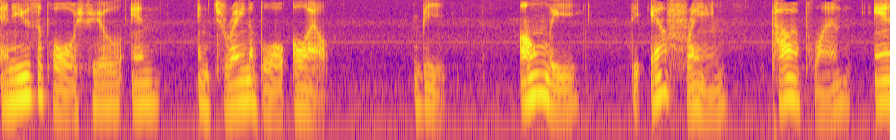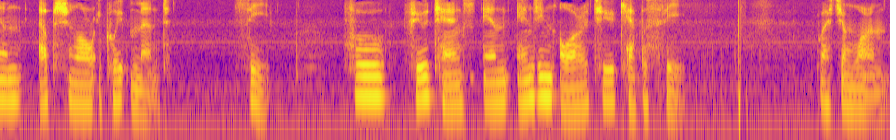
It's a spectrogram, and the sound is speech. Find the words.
Unusable fuel and undrainable oil. B. Only the airframe, power plant, and optional equipment. C. Full fuel tanks and engine oil to capacity. Question 1.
